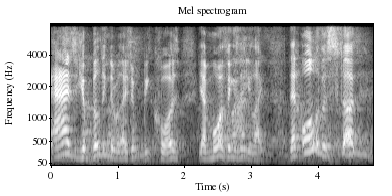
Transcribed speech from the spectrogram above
as you're building the relationship, because you have more things that you like, then all of a sudden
